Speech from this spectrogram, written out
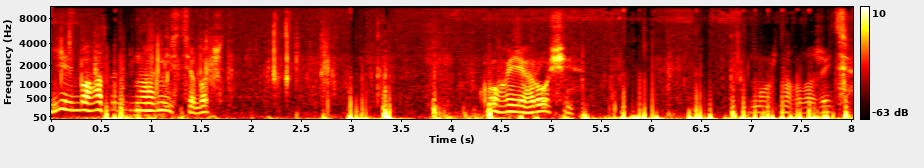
Є багато вільного місця, бачите. У кого є гроші, можна вложитися.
